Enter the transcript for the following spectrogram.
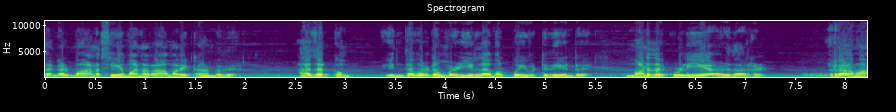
தங்கள் மானசீகமான ராமரை காண்பது. அதற்கும் இந்த வருடம் வழியில்லாமல் போய்விட்டது என்று மனதிற்குள்ளேயே அழுதார்கள். ராமா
